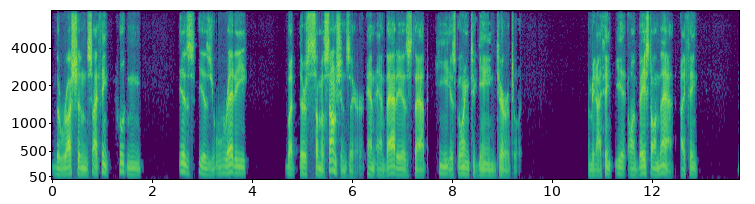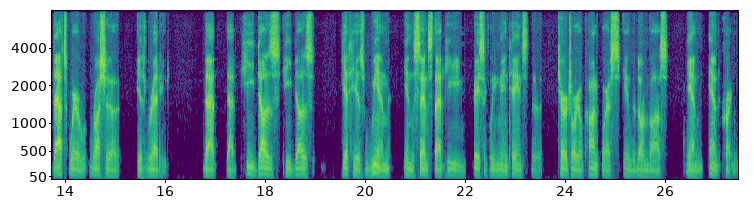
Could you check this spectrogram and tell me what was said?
the Russians. I think Putin is is ready, but there's some assumptions there, and and that is that he is going to gain territory. I mean, I think it, on based on that, I think that's where Russia is ready. That that he does he does get his win in the sense that he basically maintains the territorial conquests in the Donbass and and Crimea.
